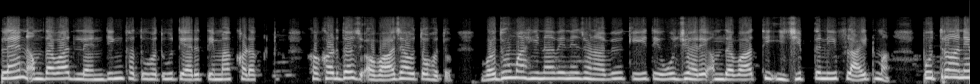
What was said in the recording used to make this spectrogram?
પ્લેન અમદાવાદ લેન્ડિંગ થતું હતું ત્યારે તેમાં ખડક ખખડધજ અવાજ આવતો હતો. વધુમાં હિનાબેને જણાવ્યું કે તેઓ જ્યારે અમદાવાદથી ઇજિપ્તની ફ્લાઇટમાં. પુત્ર અને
